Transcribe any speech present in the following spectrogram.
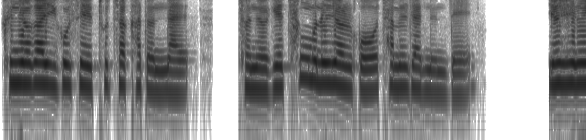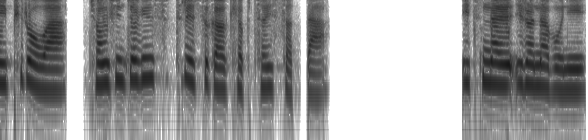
그녀가 이곳에 도착하던 날 저녁에 창문을 열고 잠을 잤는데 여행의 피로와 정신적인 스트레스가 겹쳐 있었다. 이튿날 일어나 보니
